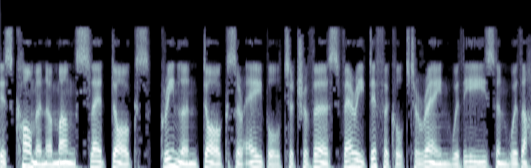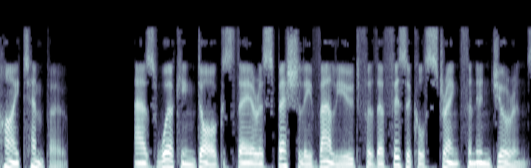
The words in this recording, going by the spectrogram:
is common among sled dogs, Greenland dogs are able to traverse very difficult terrain with ease and with a high tempo. As working dogs they are especially valued for their physical strength and endurance.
